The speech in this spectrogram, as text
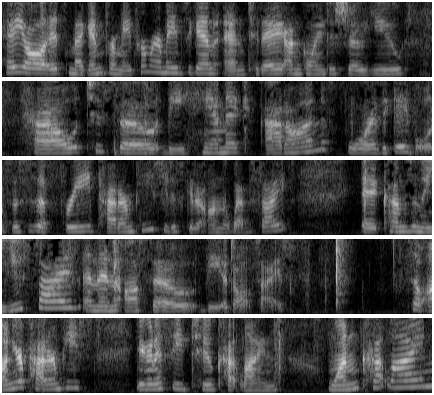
Hey y'all, it's Megan from Made for Mermaids again, and today I'm going to show you how to sew the hammock add-on for the gables. This is a free pattern piece, you just get it on the website. It comes in the youth size and then also the adult size. So on your pattern piece, you're going to see two cut lines. One cut line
